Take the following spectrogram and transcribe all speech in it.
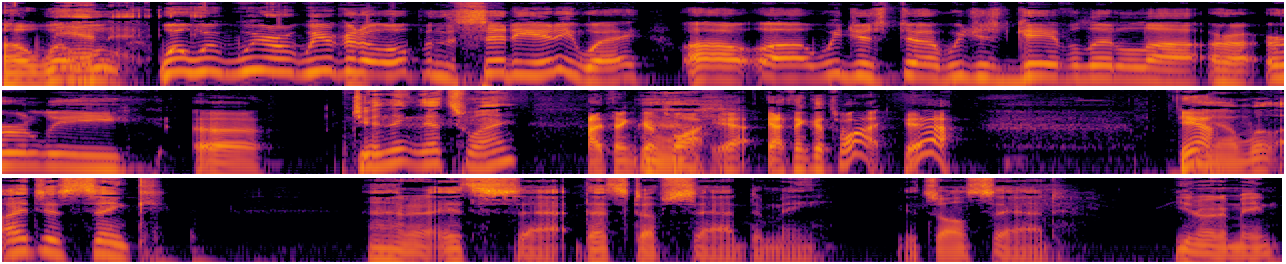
Uh, well, Man, well, we, we were we were going to open the city anyway. Uh, uh, we just uh, we just gave a little uh, uh, early. Uh, Do you think that's why? I think that's Yeah. why. Yeah, I think that's why. Yeah, yeah. Yeah. Well, I just think, I don't know, it's sad. That stuff's sad to me. It's all sad. You know what I mean?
